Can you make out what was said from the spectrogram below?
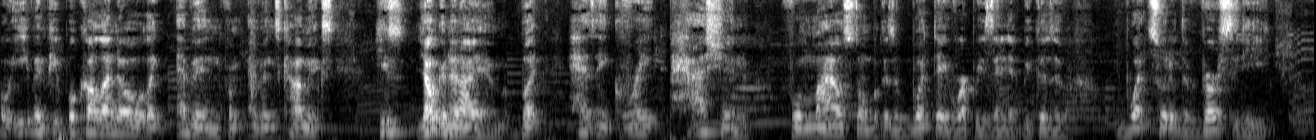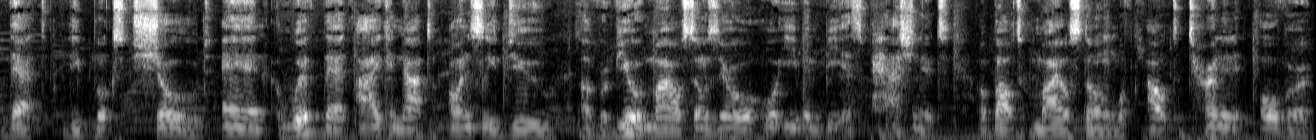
or even people of color. I know, like Evan from Evan's Comics, he's younger than I am, but has a great passion for Milestone because of what they represented, because of what sort of diversity that the books showed. And with that, I cannot honestly do a review of Milestone Zero or even be as passionate about Milestone without turning it over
